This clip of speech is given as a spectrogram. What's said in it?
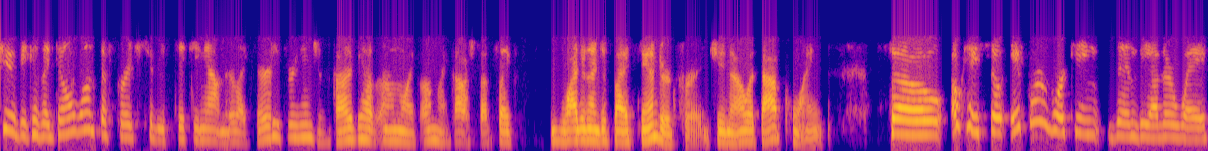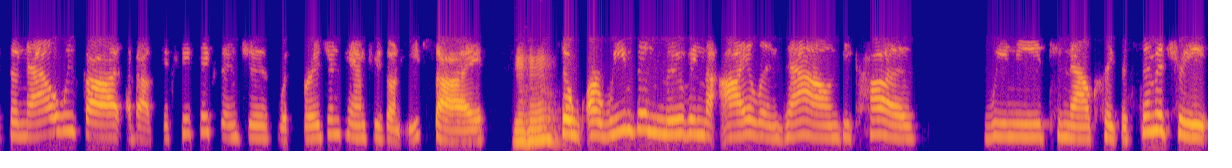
too because I don't want the fridge to be sticking out. And they're like 33 inches, gotta be out. I'm like, oh my gosh, that's like, why didn't I just buy a standard fridge? You know, at that point. So, okay, so if we're working then the other way, so now we've got about 66 inches with fridge and pantries on each side. Mm-hmm. So, are we then moving the island down because we need to now create the symmetry?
